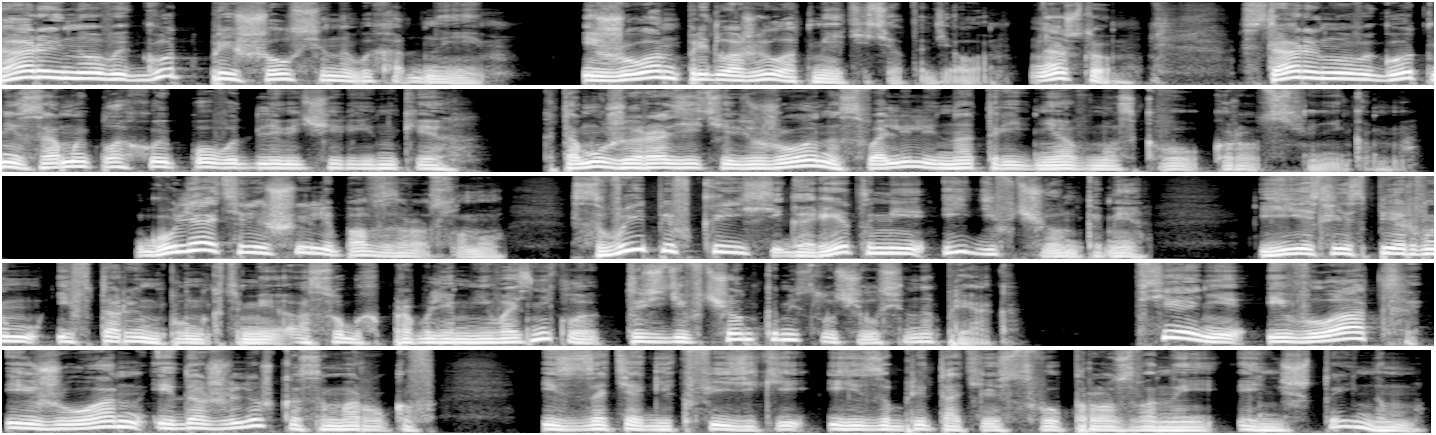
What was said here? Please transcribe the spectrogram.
Старый Новый год пришелся на выходные, и Жуан предложил отметить это дело. А что, Старый Новый год не самый плохой повод для вечеринки. К тому же родители Жуана свалили на три дня в Москву к родственникам. Гулять решили по-взрослому, с выпивкой, сигаретами и девчонками. И если с первым и вторым пунктами особых проблем не возникло, то с девчонками случился напряг. Все они, и Влад, и Жуан, и даже Лёшка Саморуков, из затяги к физике и изобретательству прозванный Эйнштейном,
